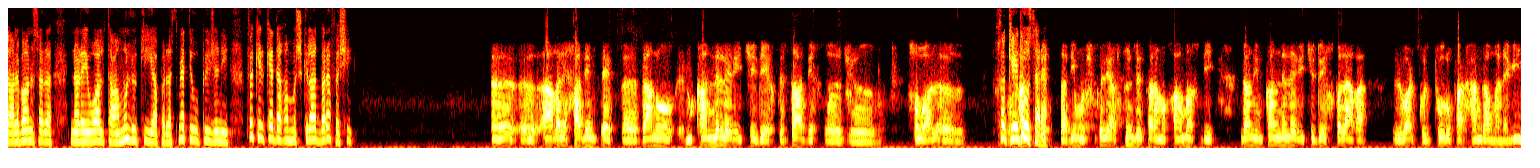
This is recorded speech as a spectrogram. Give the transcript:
طالبانو سره نړیوال تعامل وکړي یا په رسمیت وپیژني فکر کې دغه مشکلات برف شي اغلی خادم صاحب دا نو امکان نه لري چې د اقتصاد د سوال خکېدو سره اقتصادي مشکل یا ستونزې سره مخامخ دي دا نو امکان نه لري چې دوی خپل هغه لوړ کلچر او فرهنګ او معنوي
